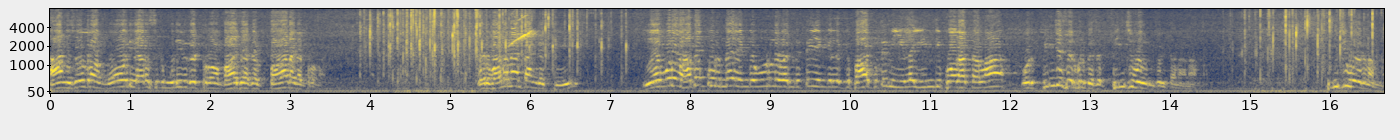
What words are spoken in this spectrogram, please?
நாங்க சொல்றோம் மோடி அரசுக்கு முடிவு கட்டுறோம் பாஜக பாட கட்டுறோம். ஒரு வடநாட்டாங்கட்சி எவ்வளவு அதப்பு இருந்தா எங்க ஊர்ல வந்துட்டு எங்களுக்கு பார்த்துட்டு நீ எல்லாம் இந்தி போராட்டம்லாம் ஒரு பிஞ்சு செருப்புன்னு பேச பிஞ்சு போயிருந்து சொல்லிட்டேன் நான். பிஞ்சு போயிடும் நம்ம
